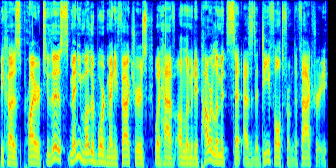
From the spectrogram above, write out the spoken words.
because prior to this, many motherboard manufacturers would have unlimited power limits set as the default from the factory.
